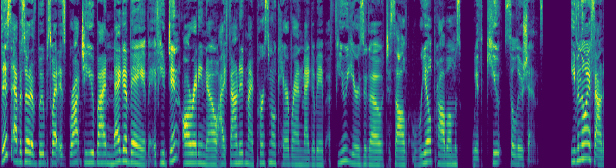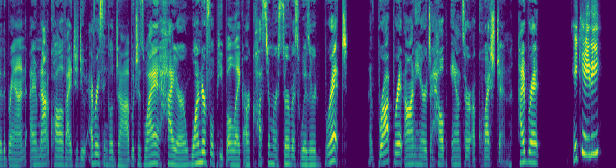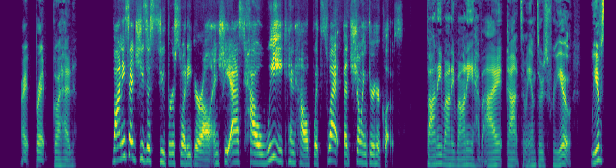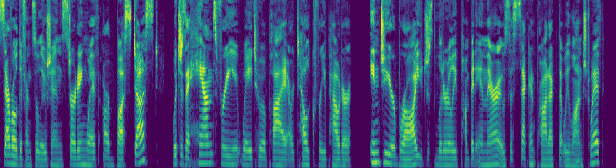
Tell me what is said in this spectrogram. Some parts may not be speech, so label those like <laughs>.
This episode of Boob Sweat is brought to you by Megababe. If you didn't already know, I founded my personal care brand Megababe a few years ago to solve real problems with cute solutions. Even though I founded the brand, I am not qualified to do every single job, which is why I hire wonderful people like our customer service wizard, Britt. I've brought Britt on here to help answer a question. Hi, Britt. Hey, Katie. All right, Britt, go ahead. Bonnie said she's a super sweaty girl and she asked how we can help with sweat that's showing through her clothes. Bonnie, Bonnie, Bonnie, have I got some answers for you? We have several different solutions, starting with our bust dust, which is a hands free way to apply our talc free powder into your bra. You just literally pump it in there. It was the second product that we launched with.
